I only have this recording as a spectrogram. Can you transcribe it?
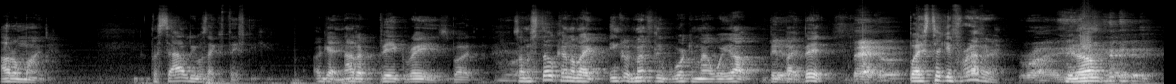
I don't mind. The salary was like 50. Again, not a big raise, but so I'm still kind of like incrementally working my way up bit by bit. Back up. But it's taking forever. Right. You know?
